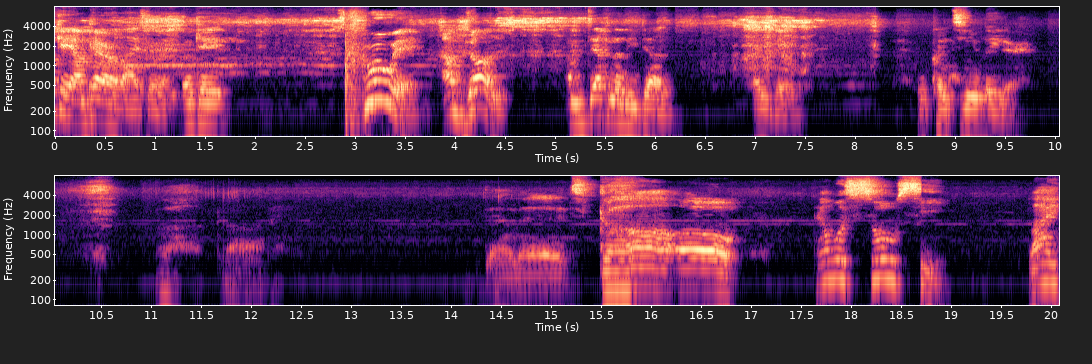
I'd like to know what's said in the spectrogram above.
Okay, I'm paralyzed already. Okay. Screw it! I'm done. I'm definitely done. Endgame. We'll continue later. Oh god. Damn it. God. Oh. That was so sweet. Like.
